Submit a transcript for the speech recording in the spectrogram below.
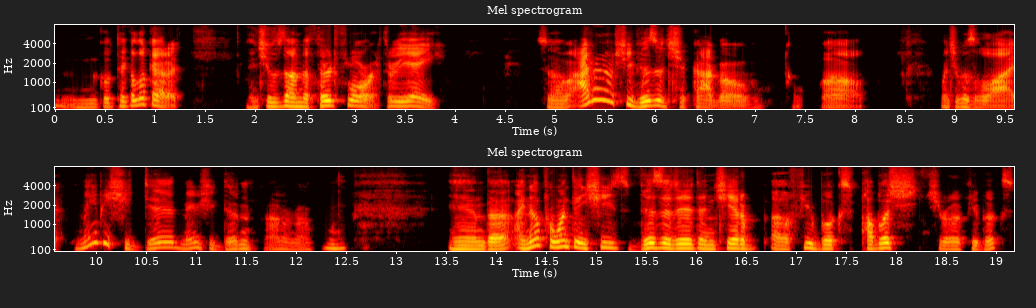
and go take a look at it. And she was on the third floor, 3A. So I don't know if she visits Chicago well, when she was alive. Maybe she did. Maybe she didn't. I don't know. And uh, I know for one thing, she's visited and she had a, a few books published. She wrote a few books.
